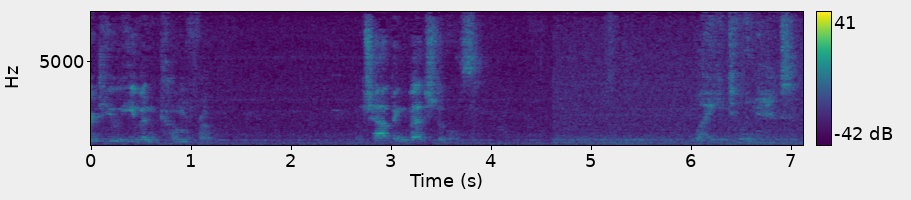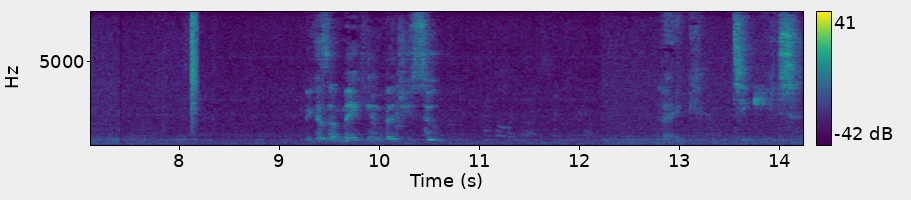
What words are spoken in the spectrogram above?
Where do you even come from? I'm chopping vegetables. Why are you doing that? Because I'm making veggie soup. Like to eat?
